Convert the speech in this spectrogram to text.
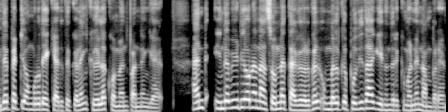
இதை பற்றி உங்களுடைய கருத்துக்களையும் கீழே கமெண்ட் பண்ணுங்க. அண்ட் இந்த வீடியோவில் நான் சொன்ன தகவல்கள் உங்களுக்கு புதிதாக இருந்திருக்கும்னு நம்புறேன்.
